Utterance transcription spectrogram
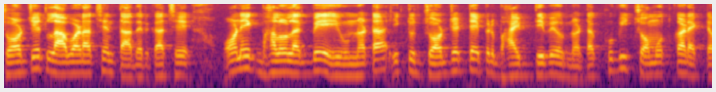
জর্জেট লাভার আছেন, তাদের কাছে অনেক ভালো লাগবে এই উন্নাটা। একটু জর্জেট টাইপের ভাইব দেবে উন্নাটা। খুবই চমৎকার একটা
